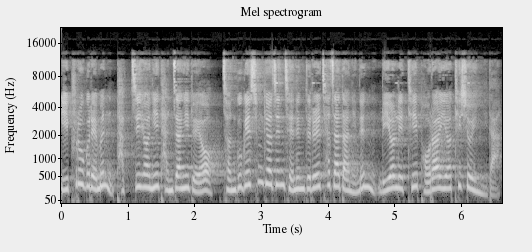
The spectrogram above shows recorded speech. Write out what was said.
이 프로그램은 박지현이 단장이 되어 전국의 숨겨진 재능들을 찾아다니는 리얼리티 버라이어티 쇼입니다.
